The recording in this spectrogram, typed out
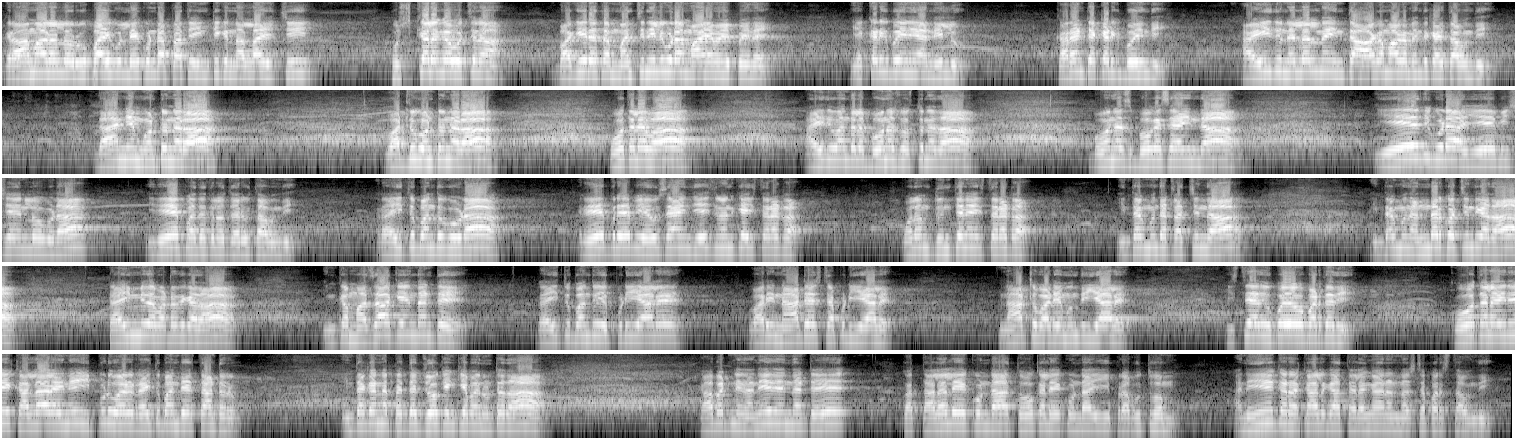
గ్రామాలలో రూపాయి కూడా లేకుండా ప్రతి ఇంటికి నల్లా ఇచ్చి పుష్కలంగా వచ్చిన భగీరథ మంచినీళ్ళు కూడా మాయమైపోయినాయి. ఎక్కడికి పోయినాయి ఆ నీళ్ళు? కరెంట్ ఎక్కడికి పోయింది? ఐదు నెలలనే ఇంత ఆగమాగం ఎందుకు అవుతా ఉంది? ధాన్యం కొంటున్నారా? వడ్లు కొంటున్నారా? పోతలేవా? ఐదు వందల బోనస్ వస్తున్నదా? బోనస్ బోగస్ అయిందా? ఏది కూడా ఏ విషయంలో కూడా ఇదే పద్ధతిలో జరుగుతూ ఉంది. రైతు బంధు కూడా రేపు రేపు వ్యవసాయం చేసినోనికే ఇస్తారట. పొలం దుంతేనే ఇస్తారట. ఇంతకుముందు అట్లా వచ్చిందా? ఇంతకుముందు అందరికి వచ్చింది కదా? టైం మీద పడ్డది కదా. ఇంకా మజాక్ ఏంటంటే రైతు బంధు ఎప్పుడు ఇవ్వాలి వరి నాటేసేటప్పుడు ఇవ్వాలి నాట్లు పడే ముందు ఇవ్వాలి ఇస్తే అది ఉపయోగపడుతుంది. కోతలైనవి కళ్ళాలైనవి ఇప్పుడు రైతు బంధు వేస్తా అంటారు. ఇంతకన్నా పెద్ద జోక్ ఇంకేమైనా ఉంటుందా? కాబట్టి నేను అనేది ఏంటంటే ఒక తల లేకుండా తోక లేకుండా ఈ ప్రభుత్వం అనేక రకాలుగా తెలంగాణను నష్టపరుస్తూ ఉంది.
